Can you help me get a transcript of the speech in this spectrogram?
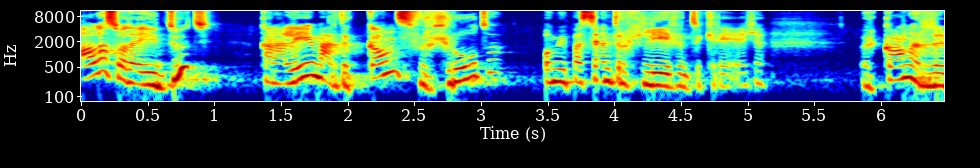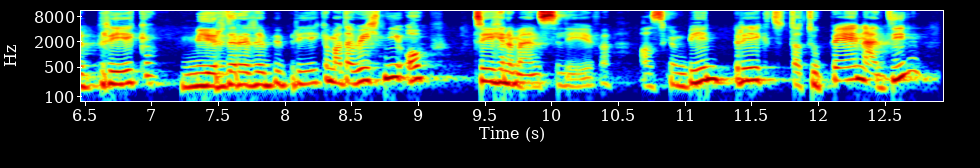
Alles wat je doet, kan alleen maar de kans vergroten om je patiënt terug levend te krijgen. Er kan een rib breken, meerdere ribben breken, maar dat weegt niet op tegen een mensenleven. Als je een been breekt, dat doet pijn nadien,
